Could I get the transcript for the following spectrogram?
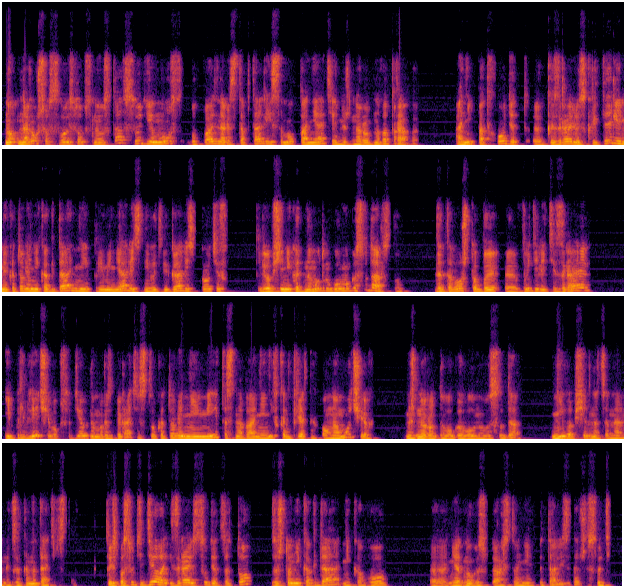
Но, нарушив свой собственный устав, судьи МУС буквально растоптали и само понятие международного права. Они подходят э, к Израилю с критериями, которые никогда не применялись, не выдвигались против или вообще ни к одному другому государству, для того, чтобы э, выделить Израиль и привлечь его к судебному разбирательству, которое не имеет основания ни в конкретных полномочиях Международного уголовного суда, ни вообще в национальных законодательствах. То есть, по сути дела, Израиль судят за то, за что никогда никого ни одно государство не пытались даже судить.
